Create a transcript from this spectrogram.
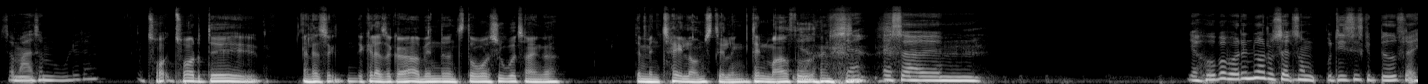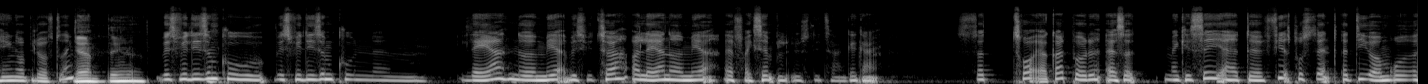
så meget som muligt. Ikke? Tror, tror du, det, altså, det kan lade sig gøre at vende den store supertanker? Den mentale omstilling, den er meget fed. Ja, ja altså... Øhm, jeg håber på det. Nu har du selv sådan buddhistiske bedeflag hængende op i loftet. Ikke? Ja, det er... Hvis vi ligesom kunne, hvis vi ligesom kunne øhm, lære noget mere, hvis vi tør at lære noget mere af for eksempel østlig tankegang, så tror jeg godt på det. Altså, man kan se, at øh, 80% af de områder,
